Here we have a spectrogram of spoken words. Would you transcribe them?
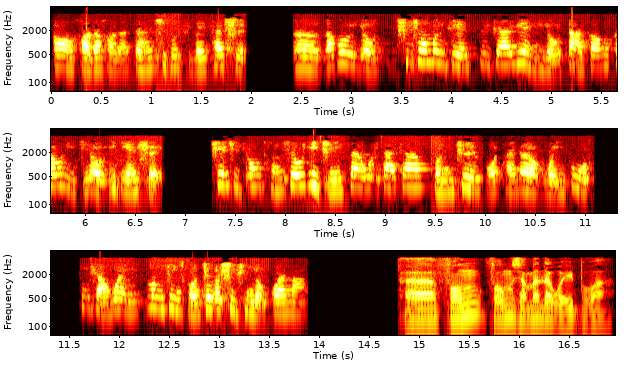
哦，好的好的，感恩师傅慈悲开始。嗯、然后有师兄梦见自家院里有大缸，缸里只有一点水，现实中同修一直在为大家缝制佛台的围布，就想问梦境和这个事情有关吗？呃，缝缝什么的围布啊？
